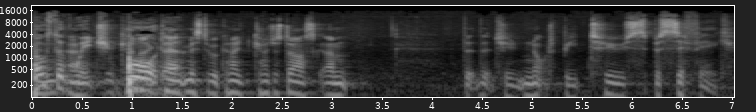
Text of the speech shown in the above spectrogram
both of um, which can I- can- Mr. Wood, can I, can I just ask um, that, that you not be too specific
